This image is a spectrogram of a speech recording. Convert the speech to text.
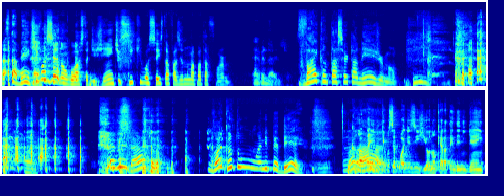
Você tá bem, cara? Se você não gosta de gente, o que, que você está fazendo numa plataforma? É verdade. Vai cantar sertanejo, irmão. é verdade. Vai, canta um MPB. Vai Canta lá. aí, porque você pode exigir. Eu não quero atender ninguém,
